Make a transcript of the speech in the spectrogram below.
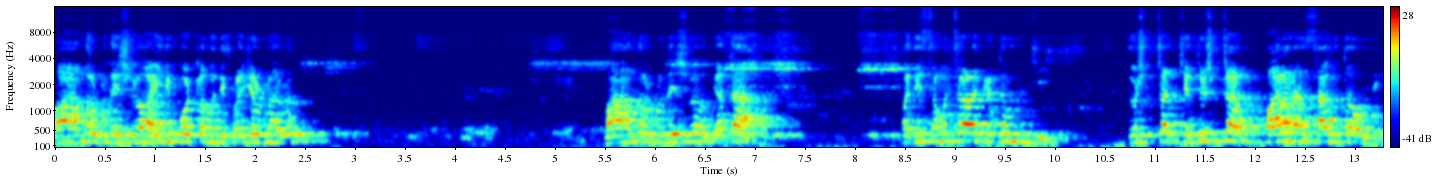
మా ఆంధ్రప్రదేశ్లో ఐదు కోట్ల మంది ప్రజలు ఉన్నారు మా ఆంధ్రప్రదేశ్లో గత పది సంవత్సరాల క్రితం నుంచి దుష్ట చతుష్ట పాలన సాగుతూ ఉంది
